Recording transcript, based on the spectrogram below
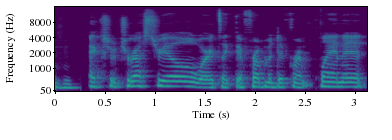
Mhm. extraterrestrial, where it's like they're from a different planet,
